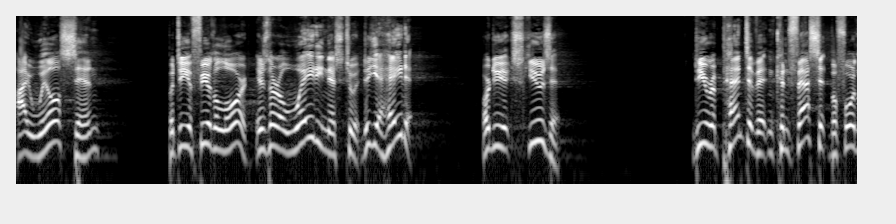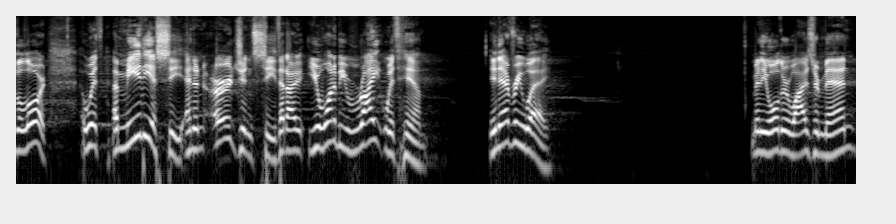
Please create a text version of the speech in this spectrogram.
I will sin. But do you fear the Lord? Is there a weightiness to it? Do you hate it? Or do you excuse it? Do you repent of it and confess it before the Lord with immediacy and an urgency that I, you want to be right with Him in every way? Many older, wiser men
